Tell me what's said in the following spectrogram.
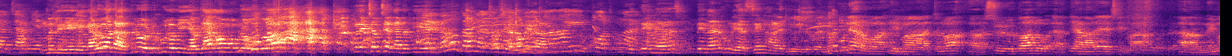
ယောက်ျားမြတ်မလီငါတို့ကဒါသူတို့တခုလုံးပြီးယောက်ျားကောင်းမဟုတ်တော့ဘူးကွာမလေးချုပ်ချက်ကတမီးအဲ့တော့ကောင်းတယ်အများကြီးပေါ်ထွန်းလာတင်တန်းတင်တန်းတခုတွေကဆင်းလာတဲ့လူတွေလိုပဲနော်ကိုနေ့ကတော့အိမ်မှာကျွန်တော်ကစတူဒီယိုသွားလို့ပြန်လာတဲ့အချိန်မှာအာမိမ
